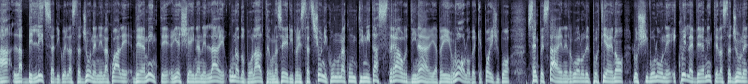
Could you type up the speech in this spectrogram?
alla bellezza di quella stagione nella quale veramente riesce a inanellare una dopo l'altra una serie di prestazioni con una continuità straordinaria per il ruolo, perché poi ci può sempre stare nel ruolo del portiere no? lo scivolone e quella è veramente la stagione,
